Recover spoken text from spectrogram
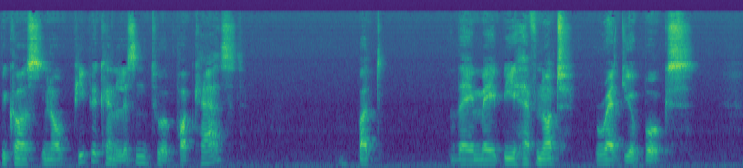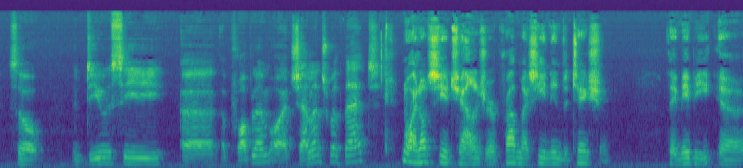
because you know people can listen to a podcast but they maybe have not read your books so do you see uh, a problem or a challenge with that no i don't see a challenge or a problem i see an invitation they may be uh,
